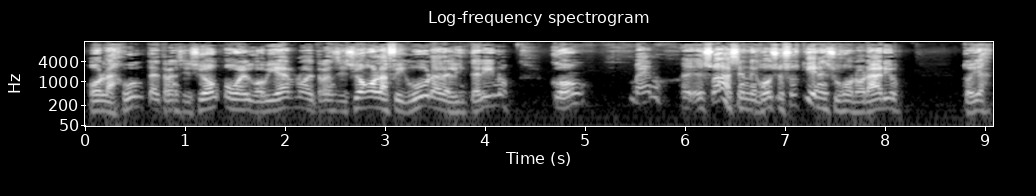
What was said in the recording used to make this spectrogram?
o la Junta de Transición o el gobierno de transición o la figura del interino con, bueno, eso hacen negocios, esos tienen sus honorarios. Entonces,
